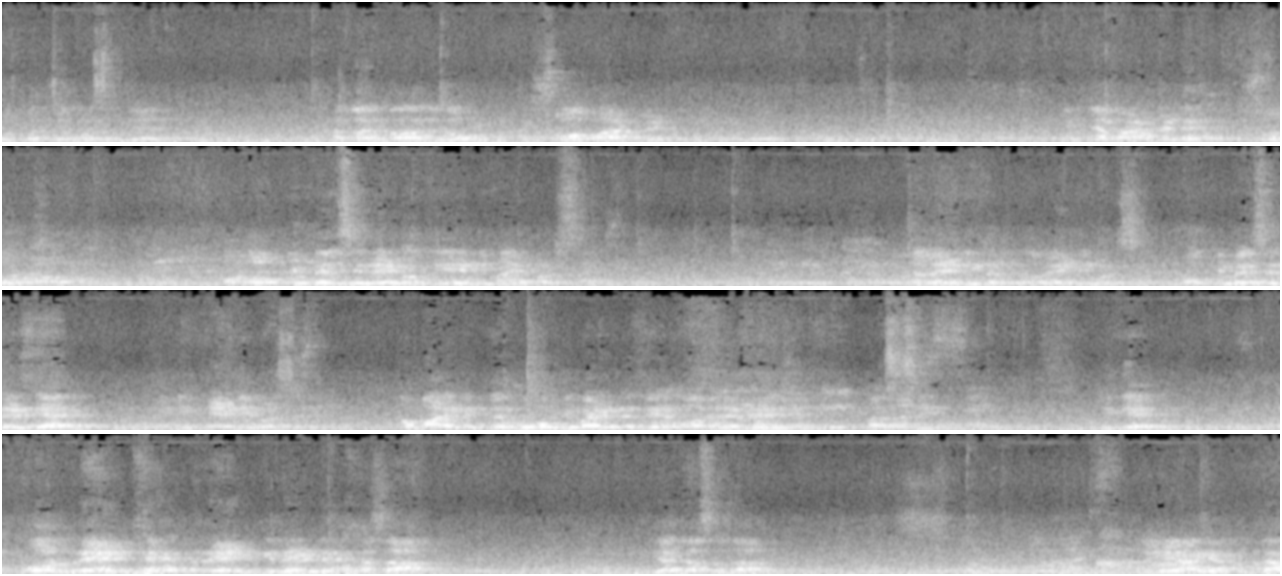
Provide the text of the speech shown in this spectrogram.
उस बच्चे को समझाया अगर मान लो, सौ अपार्टमेंट कितने अपार्टमेंट है? सौ। और ऑक्यूपेंसी रेट होती है एटी फाइव परसेंट चलो एटी कर दो एटी परसेंट ऑक्यूपेंसी रेट क्या है? एटी परसेंट तो हमारे कितने रूम ऑक्यूपाइड रहते हैं? ऑन एवरेज अस्सी। ठीक है? और रेंट है रेंट की रेंट है हज़ार। या दस हज़ार। ये आ गया कितना?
